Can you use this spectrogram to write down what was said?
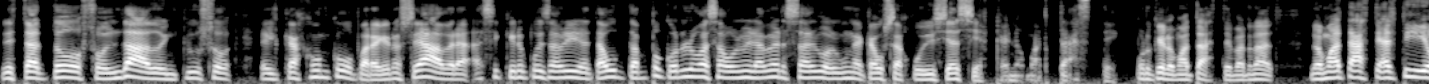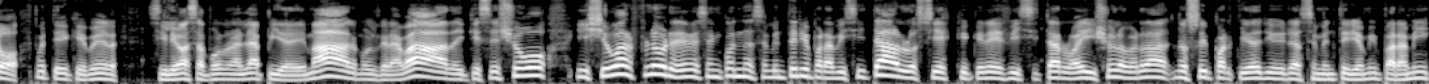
está todo soldado, incluso el cajón como para que no se abra, así que no puedes abrir el ataúd tampoco, no lo vas a volver a ver salvo alguna causa judicial si es que lo mataste. ¿Por qué lo mataste, verdad? Lo mataste al tío. Después tiene que ver si le vas a poner una lápida de mármol grabada y qué sé yo, y llevar flores de vez en cuando al cementerio para visitarlo, si es que querés visitarlo ahí. Yo la verdad no soy partidario de ir al cementerio, a mí para mí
